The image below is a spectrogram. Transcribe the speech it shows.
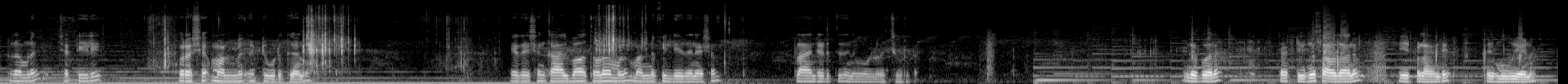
അപ്പോൾ നമ്മൾ ചട്ടിയിൽ കുറേശ്ശെ മണ്ണ് ഇട്ട് കൊടുക്കുകയാണ്. ഏകദേശം കാൽഭാഗത്തോളം നമ്മൾ മണ്ണ് ഫില്ല് ചെയ്തതിന് ശേഷം പ്ലാന്റ് എടുത്ത് ഇതിന് മുകളിൽ വെച്ച് കൊടുക്കാം. ഇതേപോലെ ചട്ടിയിൽ നിന്ന് സാവധാനം ഈ പ്ലാന്റ് റിമൂവ് ചെയ്യണം.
